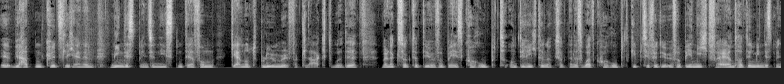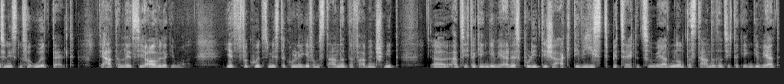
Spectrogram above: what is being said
Äh, wir hatten kürzlich einen Mindestpensionisten, der vom Gernot Blümel verklagt wurde, weil er gesagt hat, die ÖVP ist korrupt und die Richterin hat gesagt, nein, das Wort korrupt gibt sie für die ÖVP nicht frei und hat den Mindestpensionisten verurteilt. Der hat dann letztlich auch wieder gewonnen. Jetzt vor kurzem ist der Kollege vom Standard, der Fabian Schmidt, äh, hat sich dagegen gewehrt, als politischer Aktivist bezeichnet zu werden. Und der Standard hat sich dagegen gewehrt,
